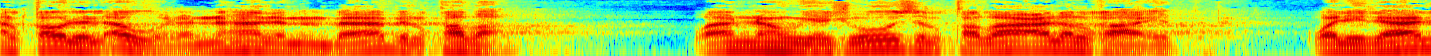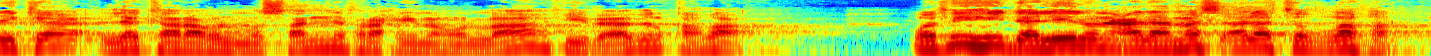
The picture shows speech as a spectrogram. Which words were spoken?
القول الأول أن هذا من باب القضاء وأنه يجوز القضاء على الغائب. ولذلك ذكره المصنف رحمه الله في باب القضاء. وفيه دليل على مسألة الظفر.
